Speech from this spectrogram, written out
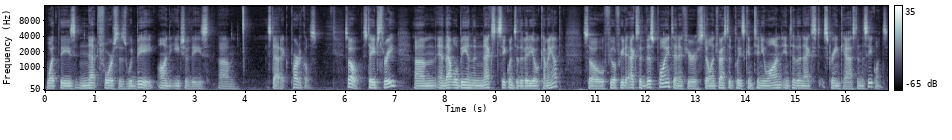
what these net forces would be on each of these um, static particles. So stage three, um, and that will be in the next sequence of the video coming up. So feel free to exit this point, and if you're still interested, please continue on into the next screencast in the sequence.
